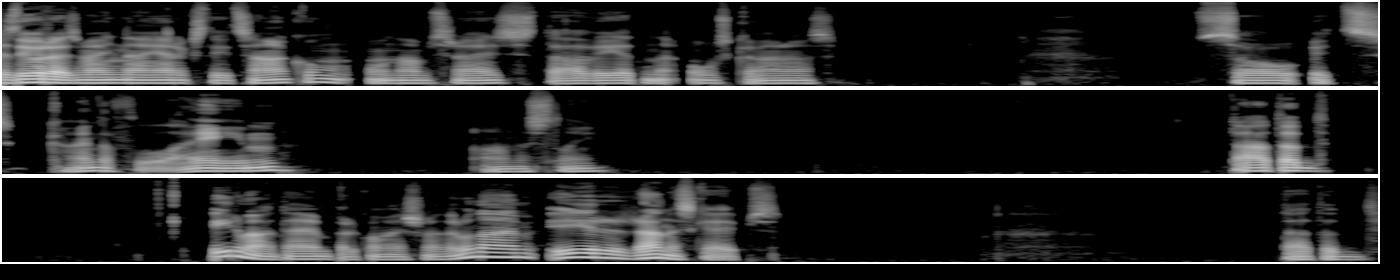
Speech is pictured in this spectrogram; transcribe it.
Es divreiz mēģināju ierakstīt sākumu, un abas reizes tā vietne uzkārās. So it's kind of lame, honestly. Tā tad pirmā tēma, par ko mēs šodien runājam, ir runescapes. Tā tad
